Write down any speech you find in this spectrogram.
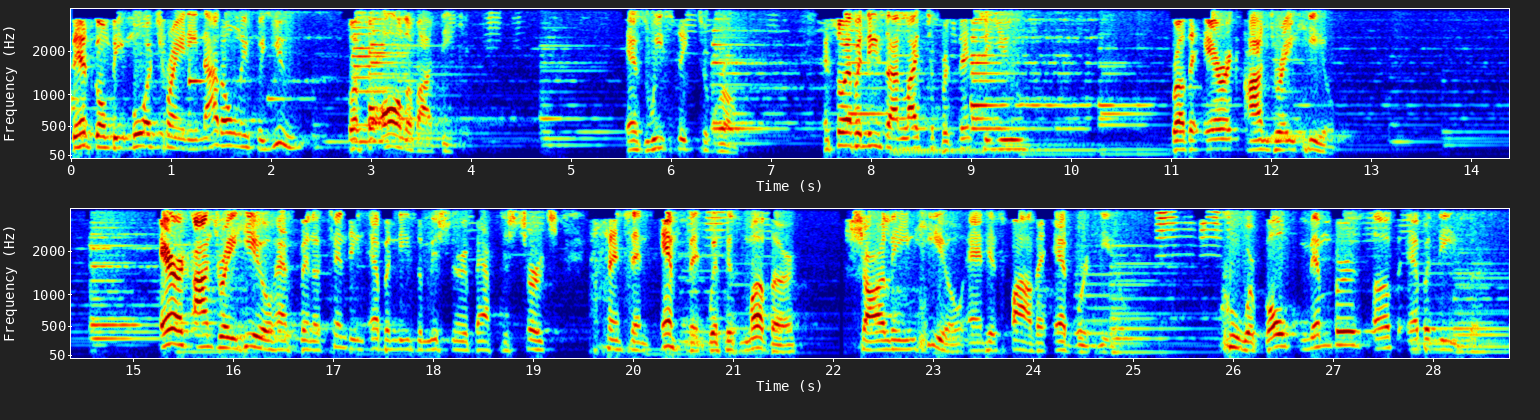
There's going to be more training, not only for you, but for all of our deacons as we seek to grow. And so, Ebenezer, I'd like to present to you Brother Eric Andre Hill. Eric Andre Hill has been attending Ebenezer Missionary Baptist Church since an infant with his mother, Charlene Hill, and his father, Edward Hill, who were both members of Ebenezer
